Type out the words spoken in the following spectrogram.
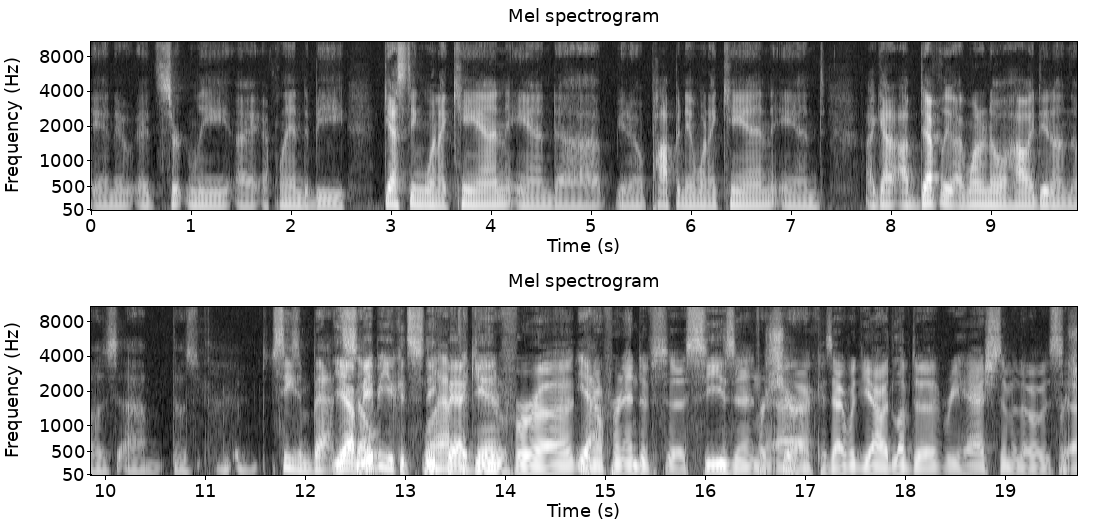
and it, it's certainly I, I plan to be guesting when I can, and uh, you know popping in when I can, and I got I'm definitely I want to know how I did on those um, those season bets. Yeah, So maybe you could sneak we'll back in do- for uh, you know for an end of uh, season For sure. because I would yeah I would love to rehash some of those. For Uh,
